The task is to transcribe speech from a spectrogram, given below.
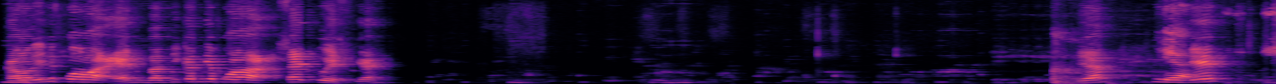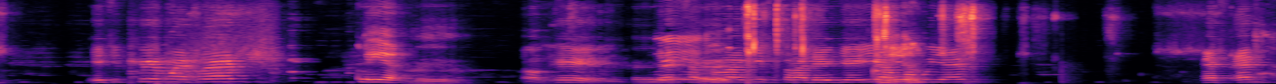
Kalau ini pola N, berarti kan dia pola sideways kan? Ya, Ya, oke. Is it clear, my friend? clear. Oke. Dan satu lagi setelah DJI apa Bu Yen? SNP.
